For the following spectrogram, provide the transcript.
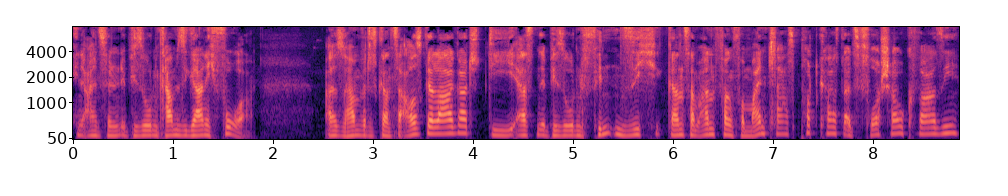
in einzelnen Episoden kamen sie gar nicht vor. Also haben wir das Ganze ausgelagert. Die ersten Episoden finden sich ganz am Anfang vom Mindclass Podcast als Vorschau quasi.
